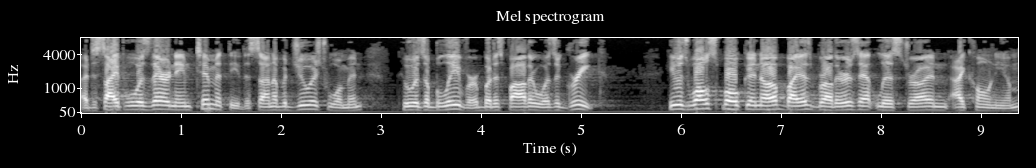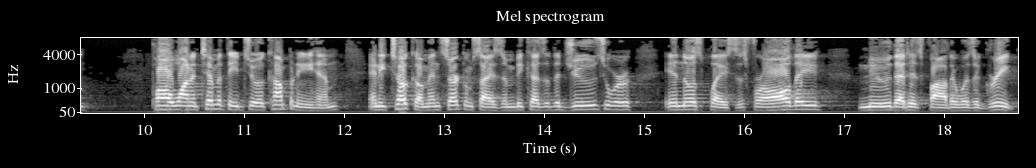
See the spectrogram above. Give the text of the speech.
A disciple was there named Timothy, the son of a Jewish woman who was a believer, but his father was a Greek. He was well spoken of by his brothers at Lystra and Iconium. Paul wanted Timothy to accompany him, and he took him and circumcised him because of the Jews who were in those places, for all they knew that his father was a Greek.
